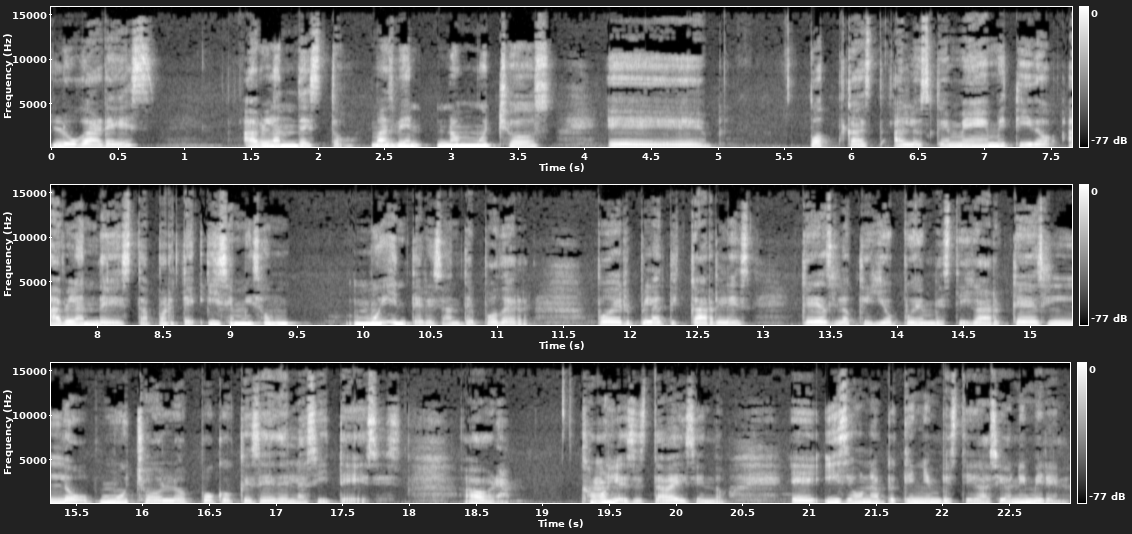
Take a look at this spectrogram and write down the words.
lugares hablan de esto. Más bien, no muchos eh, podcasts a los que me he metido hablan de esta parte y se me hizo muy interesante poder, poder platicarles qué es lo que yo pude investigar, qué es lo mucho o lo poco que sé de las ITS. Ahora, como les estaba diciendo, eh, hice una pequeña investigación y miren,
